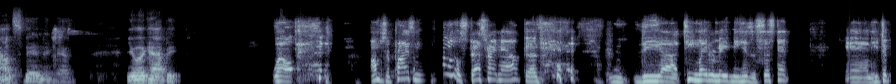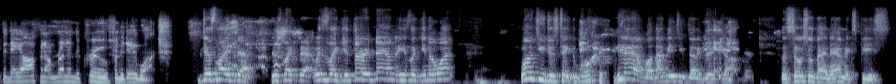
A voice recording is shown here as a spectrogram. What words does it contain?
Outstanding, man. You look happy. Well, I'm surprised. I'm a little stressed right now because the uh, team later made me his assistant and he took the day off and I'm running the crew for the day watch. Just like that. Just like that. It was like your third down. He's like, you know what? Why don't you just take the board? yeah, well, that means you've done a great job, man. The social dynamics piece,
